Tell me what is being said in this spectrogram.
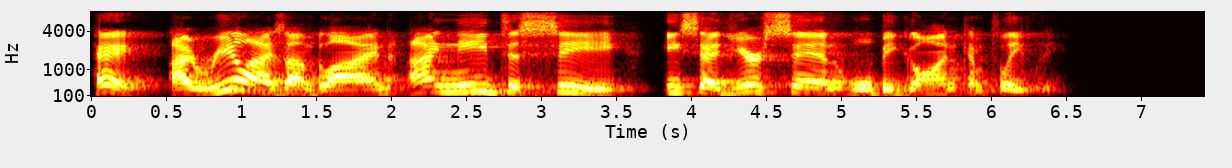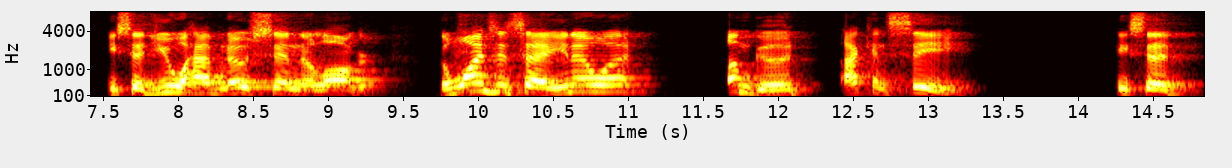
hey, I realize I'm blind, I need to see, he said, your sin will be gone completely. He said, you will have no sin no longer. The ones that say, you know what, I'm good, I can see, he said,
